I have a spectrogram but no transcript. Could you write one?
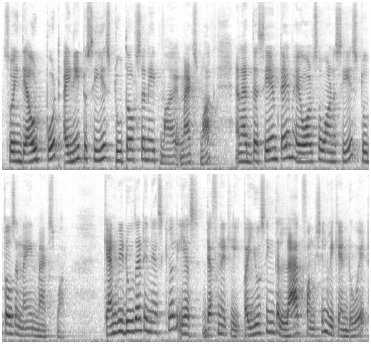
So in the output, I need to see his 2008 max mark and at the same time, I also want to see his 2009 max mark. Can we do that in SQL? Yes, definitely. By using the lag function, we can do it.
